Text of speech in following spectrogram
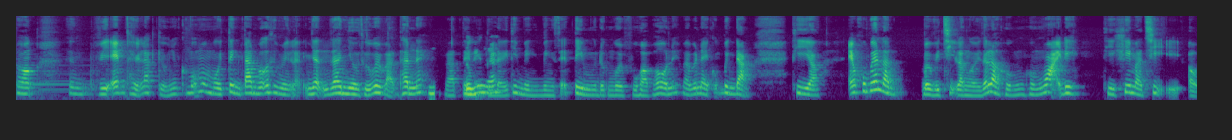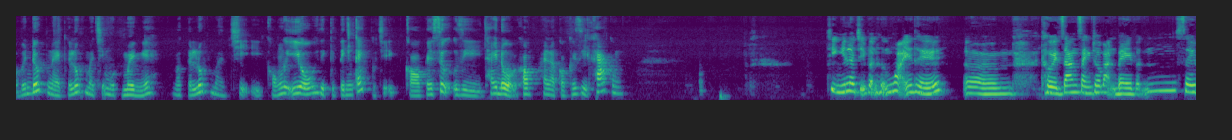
Vâng, vì em thấy là, kiểu như, cứ mỗi một mối tình tan vỡ thì mình lại nhận ra nhiều thứ về bản thân ấy, Ừm, và từ đúng để rồi từ đấy. đấy thì mình mình sẽ tìm được người phù hợp hơn ấy, và bên này cũng bình đẳng. Thì, à, em không biết là bởi vì chị là người rất là hướng hướng ngoại đi, thì khi mà chị ở bên Đức này, cái lúc mà chị một mình ấy, và cái lúc mà chị có người yêu ấy, thì cái tính cách của chị có cái sự gì thay đổi không? Hay là có cái gì khác không? Chị nghĩ là chị vẫn hướng ngoại như thế. Ờ, thời gian dành cho bạn bè vẫn same,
